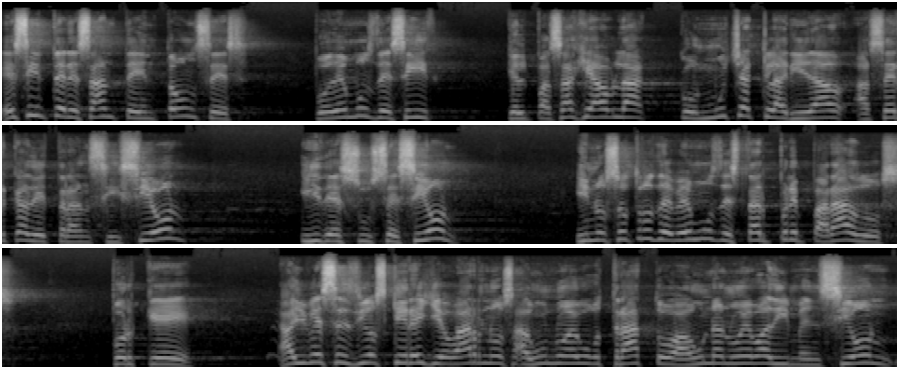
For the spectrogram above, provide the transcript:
es interesante entonces, podemos decir que el pasaje habla con mucha claridad acerca de transición y de sucesión. Y nosotros debemos de estar preparados porque hay veces Dios quiere llevarnos a un nuevo trato, a una nueva dimensión,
